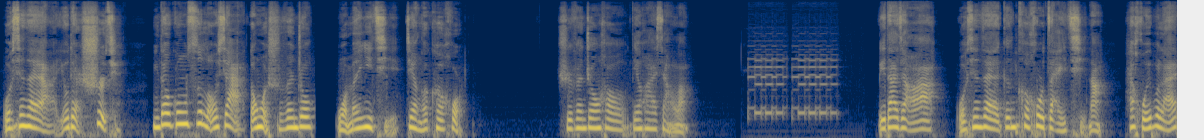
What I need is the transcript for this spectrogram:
我现在呀有点事情，你到公司楼下等我十分钟，我们一起见个客户。十分钟后，电话响了。李大脚啊，我现在跟客户在一起呢。还回不来，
